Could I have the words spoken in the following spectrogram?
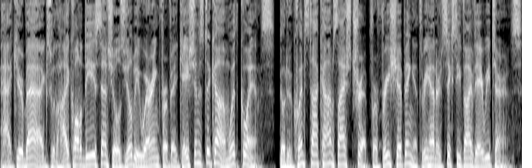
Pack your bags with high-quality essentials you'll be wearing for vacations to come with Quince. Go to quince.com slash trip for free shipping and 365-day returns.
